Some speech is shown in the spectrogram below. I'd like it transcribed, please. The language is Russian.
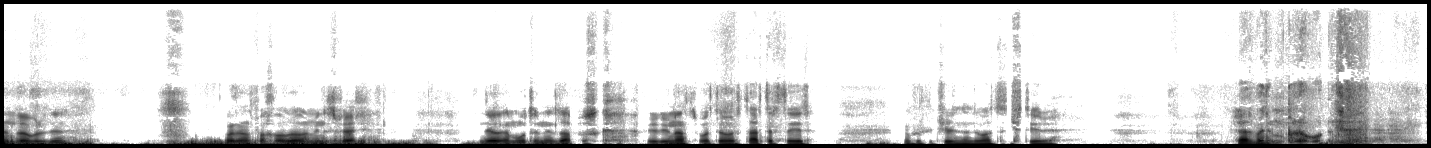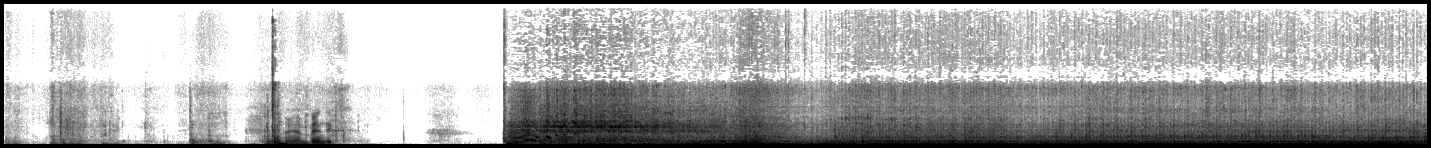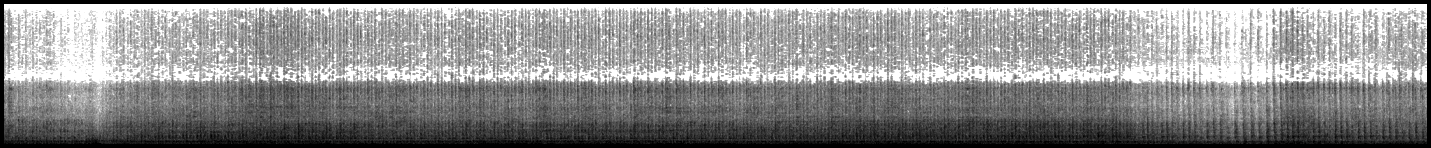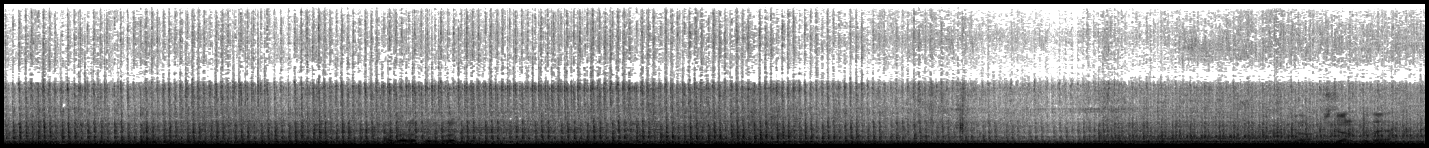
Всем добрый день. Вот нас похолодало, минус 5. Делаем утренний запуск. У нас вот стартер стоит. Мы подключили на 24. Сейчас будем пробовать. У меня бендикс. Наоборот, разброс. Четверка, да.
